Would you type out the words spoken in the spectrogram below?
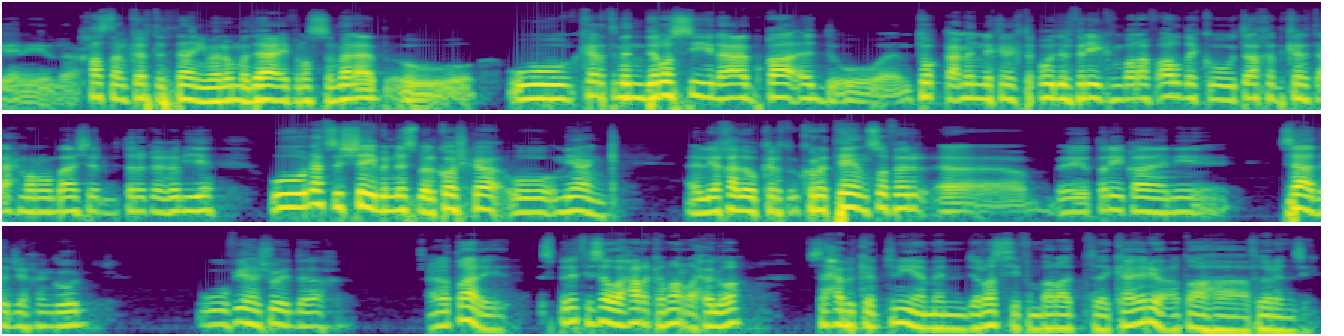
يعني خاصة الكرت الثاني ما له داعي في نص الملعب و... وكرت من ديروسي لاعب قائد ونتوقع منك إنك تقود الفريق في مباراة في أرضك وتأخذ كرت أحمر مباشر بطريقة غبية. ونفس الشيء بالنسبة لكوشكا ونيانج اللي أخذوا كرت... كرتين صفر آه بطريقة يعني ساذجة خلينا نقول وفيها شوية دلاخة. على طاري سباليتي سوى حركة مرة حلوة سحب الكابتنية من ديروسي في مباراة كالياري وأعطاها فلورنزي.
